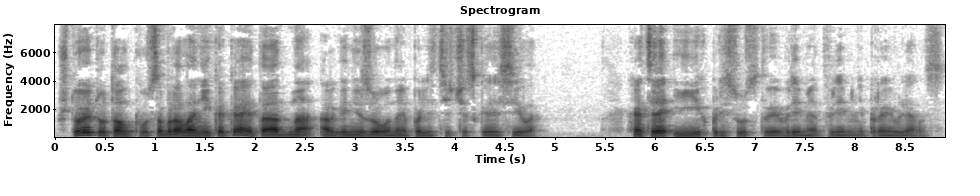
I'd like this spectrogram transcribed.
что эту толпу собрала не какая-то одна организованная политическая сила, хотя и их присутствие время от времени проявлялось.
